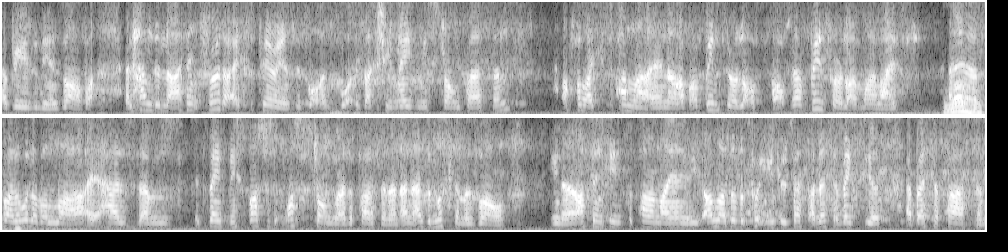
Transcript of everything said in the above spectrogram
abuse me as well. But Alhamdulillah, I think through that experience is what is what has actually made me a strong person. I feel like Subhanallah, know, I've, I've been through a lot of, I've, been through a lot in my life. And by the will of Allah, it has, um, it's made me much, much stronger as a person and, and as a Muslim as well. You know, I think, Subhanallah, Allah doesn't put you through tests unless it makes you a better person.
